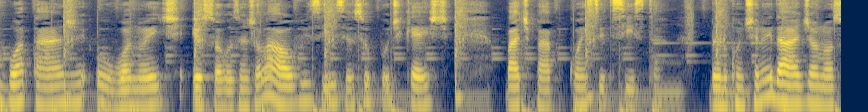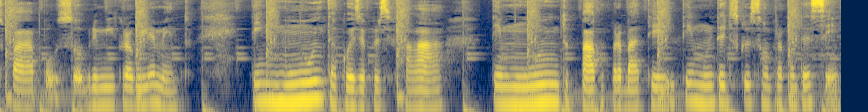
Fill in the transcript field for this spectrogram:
boa tarde ou boa noite. Eu sou a Rosângela Alves e esse é o seu podcast Bate-Papo com Esteticista, dando continuidade ao nosso papo sobre microagulhamento. Tem muita coisa para se falar, tem muito papo para bater e tem muita discussão para acontecer.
